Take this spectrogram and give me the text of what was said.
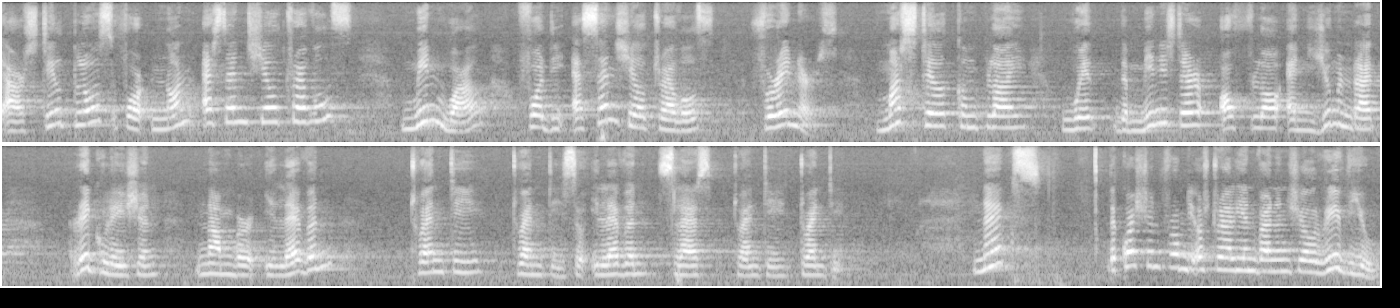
are still closed for non-essential travels. Meanwhile, for the essential travels, foreigners must still comply with the Minister of Law and Human Rights Regulation number 11 2020, so 11 slash 2020. Next, the question from the Australian Financial Review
